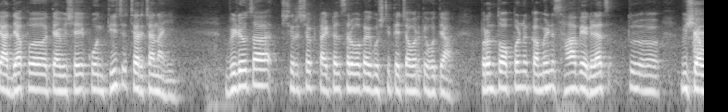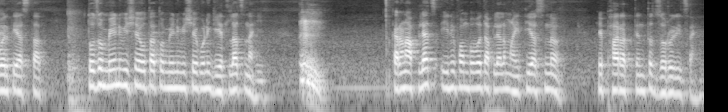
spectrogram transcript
त्या अद्याप त्याविषयी कोणतीच चर्चा नाही. व्हिडिओचा शीर्षक टायटल सर्व काही गोष्टी त्याच्यावरती होत्या. परंतु आपण कमेंट्स हा वेगळ्याच तु- विषयावरती असतात. तो जो मेन विषय होता तो मेन विषय कोणी घेतलाच नाही. कारण आपल्याच युनिफॉर्मबाबत आपल्याला माहिती असणं हे फार अत्यंत जरुरीचं आहे.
